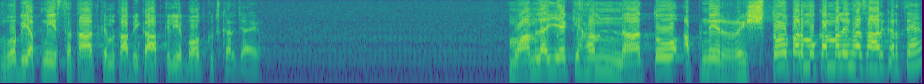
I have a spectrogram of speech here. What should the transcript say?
وہ بھی اپنی استطاعت کے مطابق آپ کے لیے بہت کچھ کر جائے گا۔ معاملہ یہ ہے کہ ہم نہ تو اپنے رشتوں پر مکمل انحصار کرتے ہیں،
